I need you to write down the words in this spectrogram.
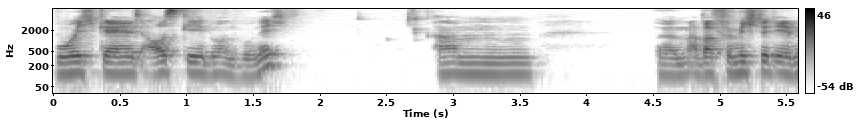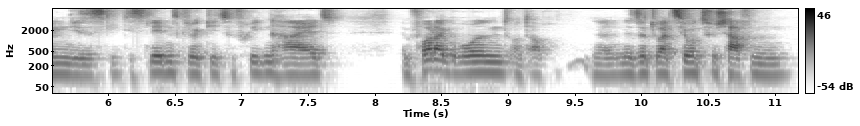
wo ich Geld ausgebe und wo nicht. Ähm, ähm, aber für mich steht eben dieses, dieses Lebensglück, die Zufriedenheit im Vordergrund und auch eine, eine Situation zu schaffen,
